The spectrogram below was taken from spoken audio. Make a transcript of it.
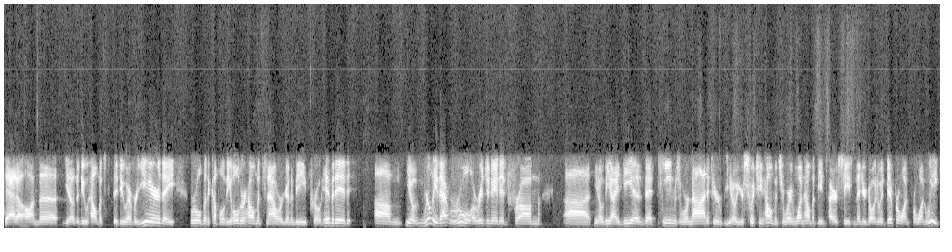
data on the you know the new helmets they do every year. They ruled that a couple of the older helmets now are going to be prohibited. Um, you know, really that rule originated from uh, you know the idea that teams were not if you're you know you're switching helmets, you're wearing one helmet the entire season, then you're going to a different one for one week.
